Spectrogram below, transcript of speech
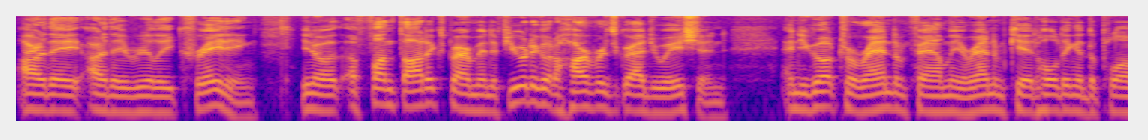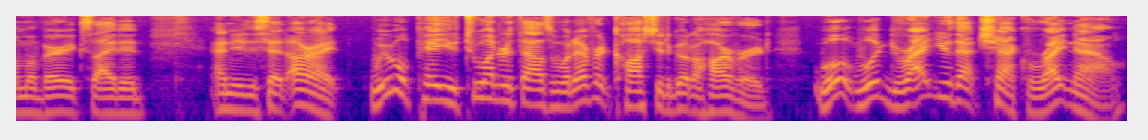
are they are they really creating? You know a fun thought experiment if you were to go to harvard's graduation and you go up to a random family a random kid holding a diploma very excited and you said all right we will pay you 200000 whatever it costs you to go to harvard we'll, we'll write you that check right now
